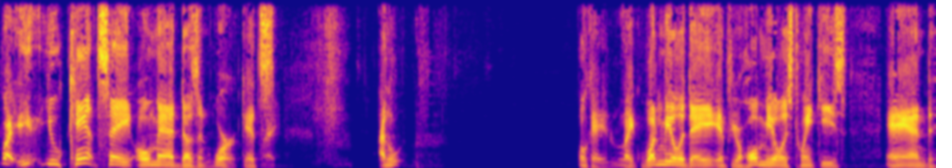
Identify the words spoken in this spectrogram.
Right. You, you can't say oh, OMAD doesn't work. It's I don't okay, like one meal a day if your whole meal is Twinkies and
